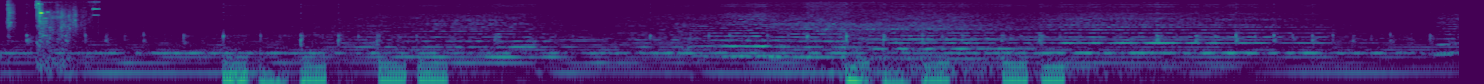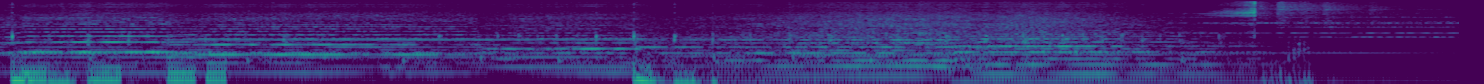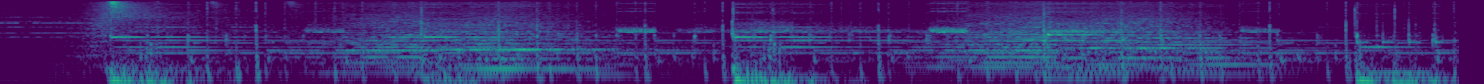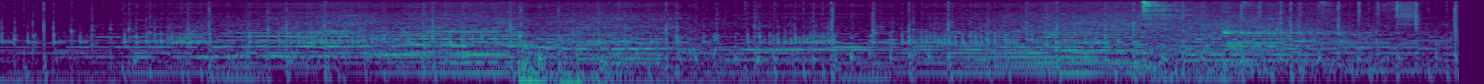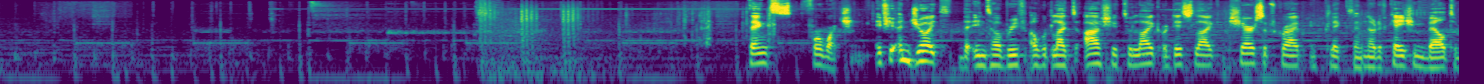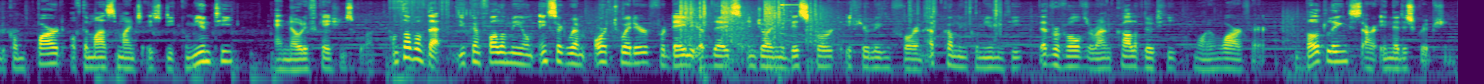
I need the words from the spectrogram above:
Thanks for watching. If you enjoyed the Intel brief, I would like to ask you to like or dislike, share, subscribe and click the notification bell to become part of the Masterminds HD community and notification squad. On top of that, you can follow me on Instagram or Twitter for daily updates and join my Discord if you're looking for an upcoming community that revolves around Call of Duty Modern Warfare. Both links are in the description.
